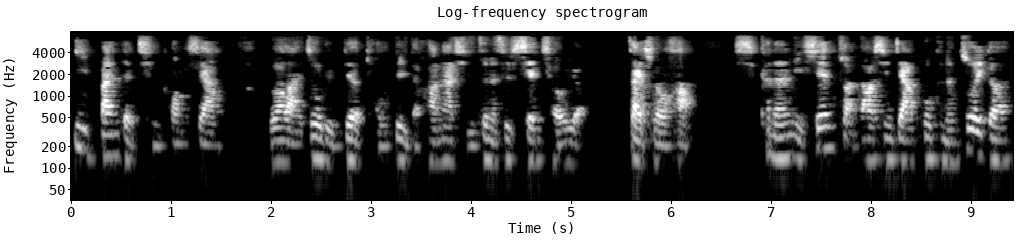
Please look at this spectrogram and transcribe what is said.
一般的情况下，我要来做旅店的投递的话，那其实真的是先求有，再求好。可能你先转到新加坡，可能做一个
